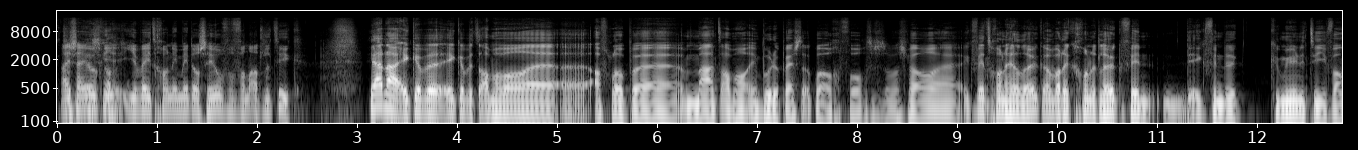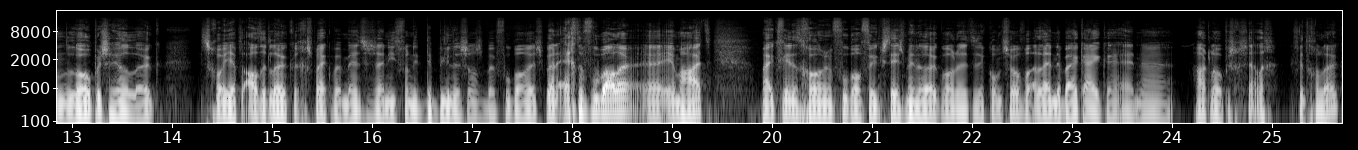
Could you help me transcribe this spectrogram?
Hij zei ook, je, je weet gewoon inmiddels heel veel van atletiek. Ja, nou, ik heb, eh, ik heb het allemaal wel eh, afgelopen maand allemaal in Boedapest ook wel gevolgd. Dus dat was wel, ik vind het gewoon heel leuk. En wat ik gewoon het leuke vind, ik vind de community van lopers heel leuk. Het is gewoon, je hebt altijd leuke gesprekken met mensen. Ze zijn niet van die debielen zoals het bij voetbal is. Ik ben echt een voetballer in mijn hart. Maar ik vind het gewoon, voetbal vind ik steeds minder leuk worden. Er komt zoveel ellende bij kijken en eh hardlopen is gezellig. Ik vind het gewoon leuk.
